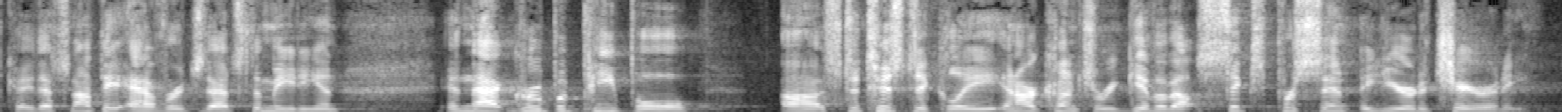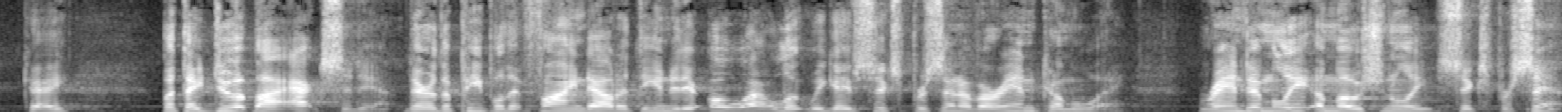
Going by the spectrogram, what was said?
okay? That's not the average, that's the median. And that group of people, uh, statistically in our country, give about 6% a year to charity, okay? But they do it by accident. They're the people that find out at the end of the year, oh, wow, look, we gave 6% of our income away. Randomly, emotionally, 6%.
